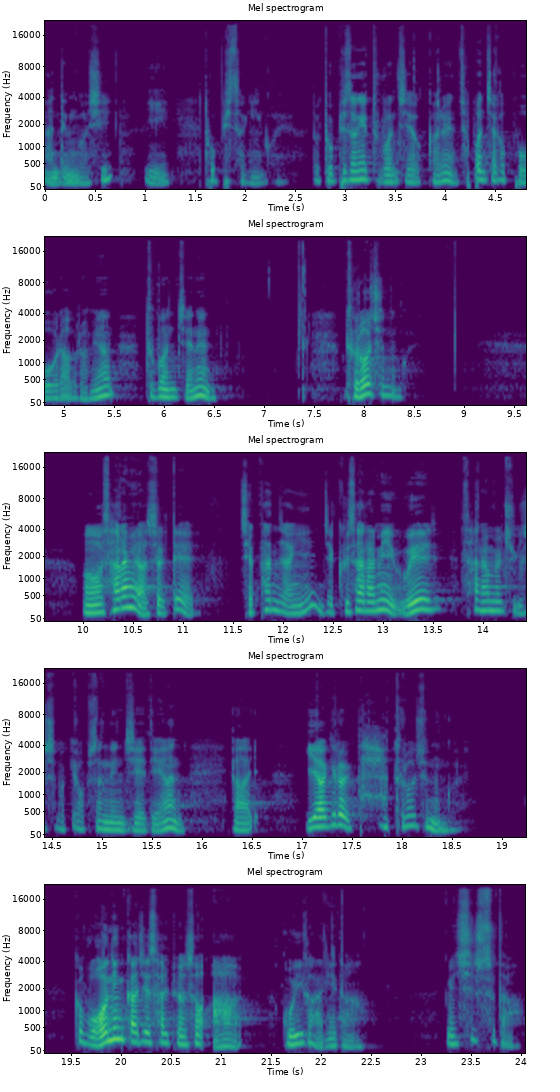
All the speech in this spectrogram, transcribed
만든 것이 이 도피성인 거예요. 또 도피성의 두 번째 역할은 첫 번째가 보호라 그러면 두 번째는 들어주는 거예요. 어, 사람이 왔을 때 재판장이 이제 그 사람이 왜 사람을 죽일 수밖에 없었는지에 대한 야, 이야기를 다 들어주는 거예요. 그 원인까지 살펴서 아 고의가 아니다. 이건 실수다.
